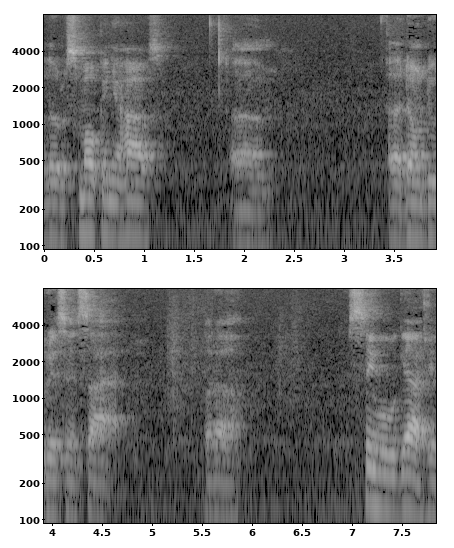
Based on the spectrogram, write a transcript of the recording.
a little smoke in your house, um, uh, don't do this inside. But uh, see what we got here.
